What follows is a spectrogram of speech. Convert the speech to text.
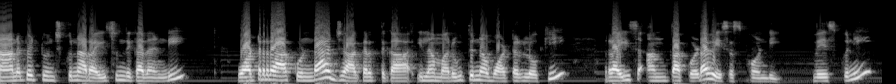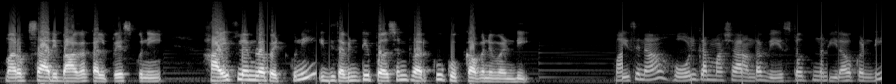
నానబెట్టి ఉంచుకున్న రైస్ ఉంది కదండి వాటర్ రాకుండా జాగ్రత్తగా ఇలా మరుగుతున్న వాటర్లోకి రైస్ అంతా కూడా వేసేసుకోండి. వేసుకుని మరొకసారి బాగా కలిపేసుకుని హై ఫ్లేమ్లో పెట్టుకుని ఇది సెవెంటీ పర్సెంట్ వరకు కుక్ అవ్వనివ్వండి. వేసిన హోల్ గరం మసాలా అంతా వేస్ట్ అవుతుందని ఫీల్ అవ్వకండి.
